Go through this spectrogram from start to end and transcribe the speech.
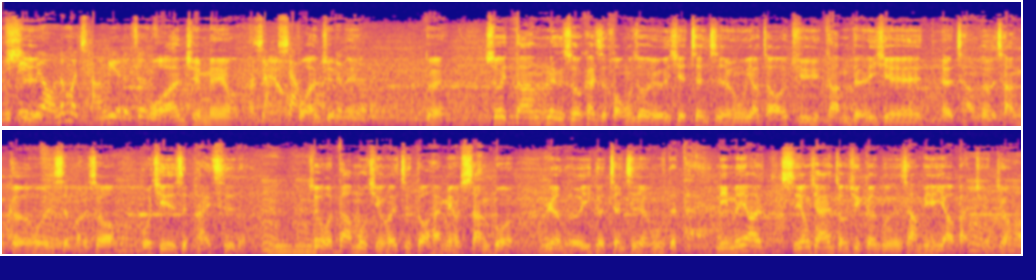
你并没有那么强烈的政治，我完全没有。想象，完全没有，对。所以当那个时候开始红的时候，有一些政治人物要找我去他们的一些呃场合唱歌或者什么的时候，我其实是排斥的。嗯嗯。所以我到目前为止都还没有上过任何一个政治人物的台。你们要使用下山走去跟谷的唱片要版权就好，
